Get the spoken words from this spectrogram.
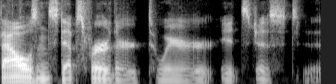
thousand steps further to where it's just uh,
